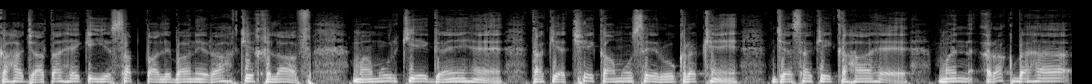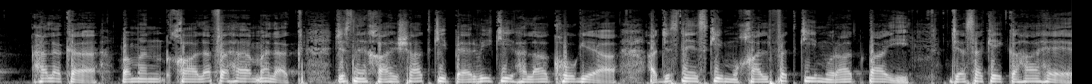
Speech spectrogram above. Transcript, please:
کہا جاتا ہے کہ یہ سب طالبان راہ کے خلاف معمور کیے گئے ہیں تاکہ اچھے کاموں سے روک رکھیں۔ جیسا کہ کہا ہے، من رقبہ حلق ومن خالف ملک جس نے خواہشات کی پیروی کی ہلاک ہو گیا، اور جس نے اس کی مخالفت کی مراد پائی۔ جیسا کہ کہا ہے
